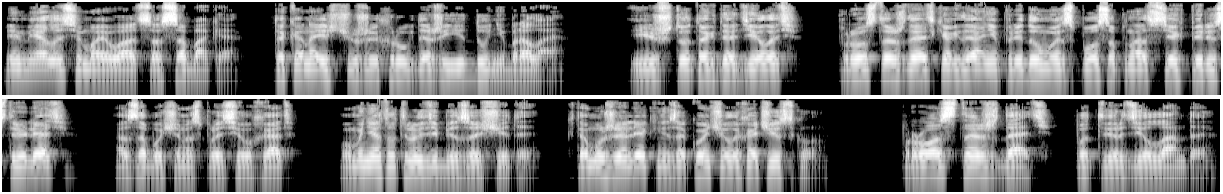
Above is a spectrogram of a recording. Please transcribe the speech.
Имелась у моего отца собака. Так она из чужих рук даже еду не брала. «И что тогда делать? Просто ждать, когда они придумают способ нас всех перестрелять?» – озабоченно спросил Хат. «У меня тут люди без защиты. К тому же Олег не закончил их очистку». «Просто ждать», – подтвердил Ланда.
